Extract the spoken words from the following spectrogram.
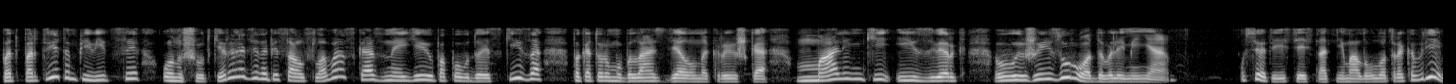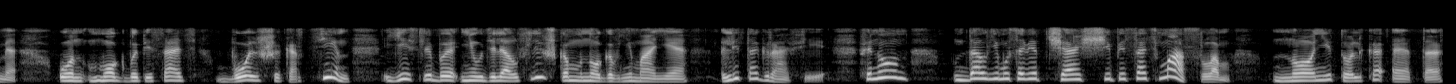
Под портретом певицы он шутки ради написал слова, сказанные ею по поводу эскиза, по которому была сделана крышка. «Маленький изверг, вы же изуродовали меня». Все это, естественно, отнимало у Лотрека время. Он мог бы писать больше картин, если бы не уделял слишком много внимания литографии. Фенон дал ему совет чаще писать маслом – но не только это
